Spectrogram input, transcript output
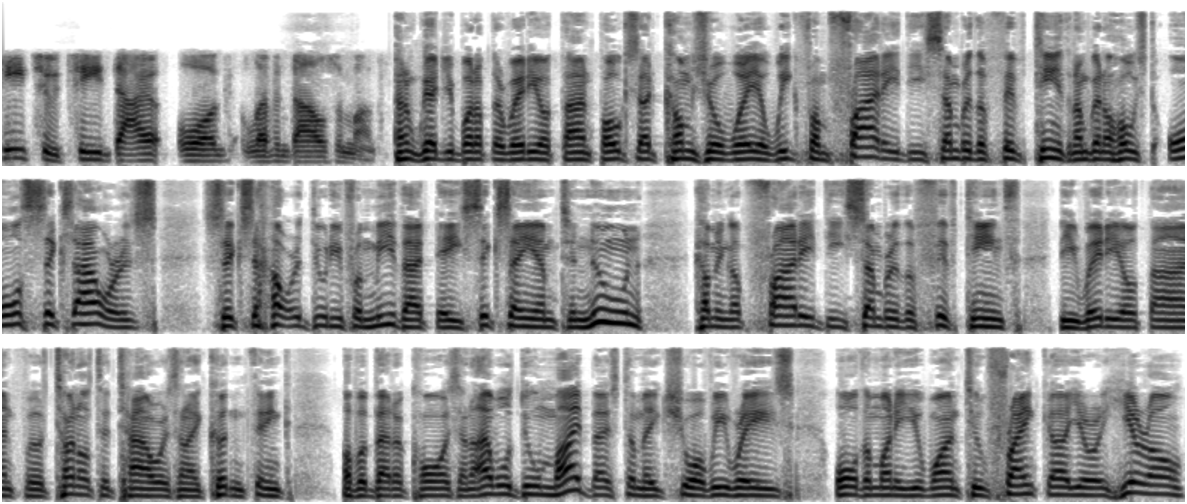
t2t.org, $11 a month. And I'm glad you brought up the Radiothon, folks. That comes your way a week from Friday, December the 15th. And I'm going to host all six hours, six hour duty from me that day, 6 a.m. to noon. Coming up Friday, December the 15th, the Radiothon for Tunnel to Towers. And I couldn't think of a better cause. And I will do my best to make sure we raise all the money you want to. Frank, uh, you're a hero.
